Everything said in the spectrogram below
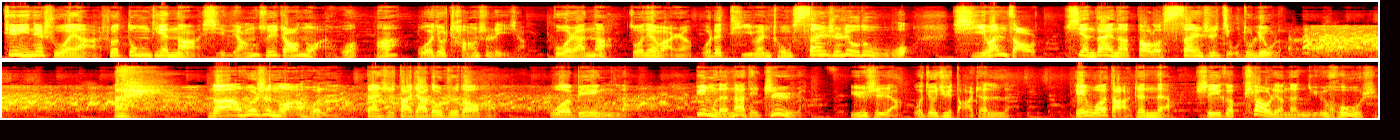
听人家说呀，说冬天呐洗凉水澡暖和啊，我就尝试了一下，果然呐，昨天晚上我这体温从三十六度五洗完澡，现在呢到了三十九度六了。哎，暖和是暖和了，但是大家都知道哈，我病了，病了那得治啊。于是啊，我就去打针了。给我打针的是一个漂亮的女护士，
